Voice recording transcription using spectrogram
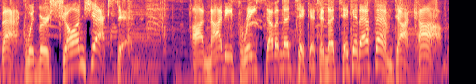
Back with Vershan Jackson on 93.7 The Ticket and theticketfm.com.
